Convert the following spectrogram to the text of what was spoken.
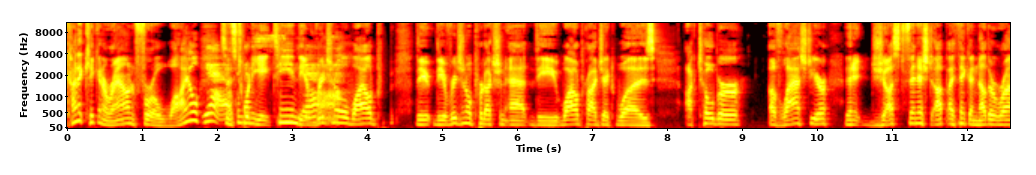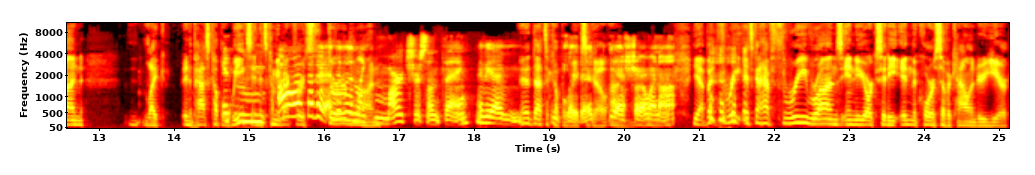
kind of kicking around for a while Yeah, since 2018. The yeah. original Wild, the the original production at the Wild Project was October of last year. Then it just finished up, I think, another run like in the past couple weeks, and it's coming back oh, for I its it third in like run. March or something. Maybe I'm. Eh, That's a couple weeks ago. Yeah, sure, know. why not? Yeah, but three, it's going to have three runs in New York City in the course of a calendar year.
